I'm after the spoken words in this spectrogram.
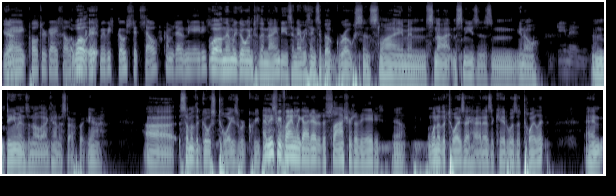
Yeah. Right? Poltergeist, all the Well, Poltergeist it- movies. Ghost itself comes out in the '80s. Well, and then we go into the 90s and everything's about gross and slime and snot and sneezes and, you know, and demons and all that kind of stuff. But yeah. Uh, some of the ghost toys were creepy. At as least we finally got out of the slashers of the '80s. Yeah. One of the toys I had as a kid was a toilet, and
